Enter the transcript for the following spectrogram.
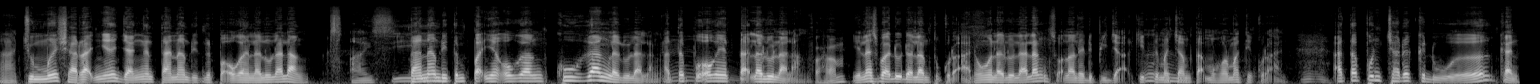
Ha, cuma syaratnya jangan tanam di tempat orang lalu lalang. I see. Tanam di tempat yang orang kurang lalu lalang hmm. ataupun orang yang tak lalu lalang. Faham? Yalah sebab duduk dalam tu Quran Orang lalu lalang seolah-olah dia pijak Kita mm macam tak menghormati Quran mm Ataupun cara kedua kan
